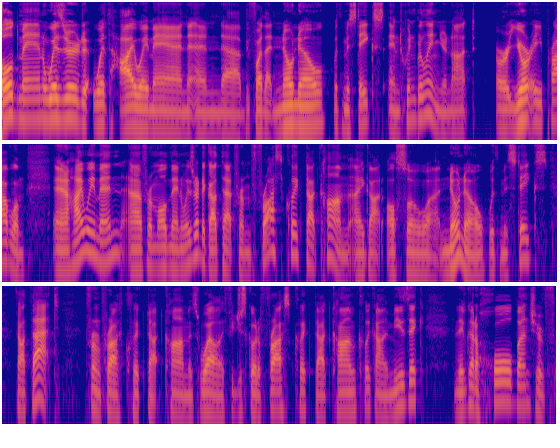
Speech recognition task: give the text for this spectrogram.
Old Man Wizard with Highwayman, and uh, before that, No No with Mistakes, and Twin Berlin, You're Not, or You're a Problem. And Highwayman uh, from Old Man Wizard, I got that from frostclick.com. I got also uh, No No with Mistakes, got that from frostclick.com as well. If you just go to frostclick.com, click on music, and they've got a whole bunch of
